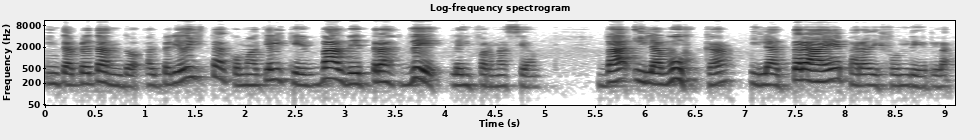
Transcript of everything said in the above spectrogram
interpretando al periodista como aquel que va detrás de la información, va y la busca y la trae para difundirla.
